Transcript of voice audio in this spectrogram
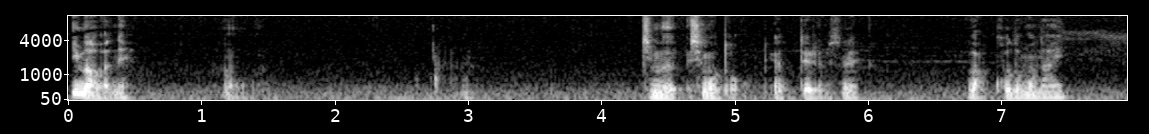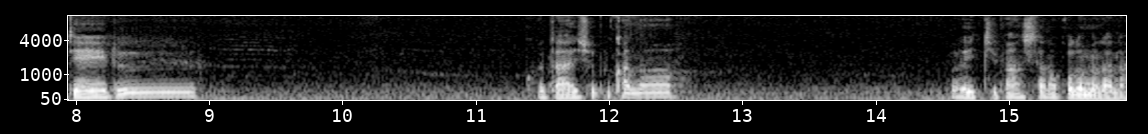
今はね事務仕事やってるんですね。わ子供泣いてる。これ大丈夫かな。これ一番下の子供だな。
